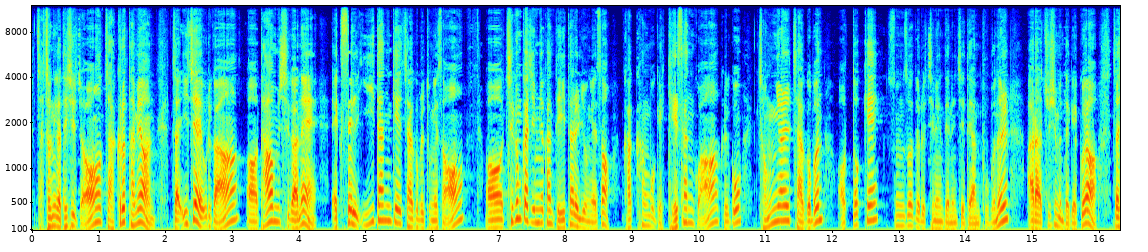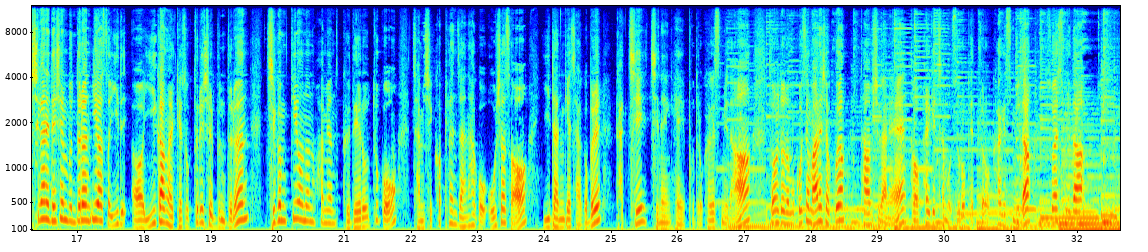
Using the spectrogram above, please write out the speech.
자 정리가 되시죠? 자 그렇다면 자 이제 우리가 어, 다음 시간에 엑셀 2단계 작업을 통해서 어, 지금까지 입력한 데이터를 이용해서 각 항목의 계산과 그리고 정렬 작업은 어떻게 순서대로 진행되는지에 대한 부분을 알아주시면 되겠고요. 자 시간이 되신 분들은 이어서 이, 어, 2강을 계속 들으실 분들은 지금 띄워놓은 화면 그대로 두고 잠시 커피 한잔 하고 오셔서 2단계 작업을 같이 진행해 보도록 하겠습니다. 자, 오늘도 너무 고생 많으셨고요. 다음 시간에 더 활기찬 모습으로 뵙도록 하겠습니다. 수고하셨습니다.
